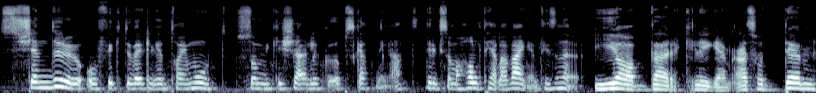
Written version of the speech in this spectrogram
Kände du och fick du verkligen ta emot så mycket kärlek och uppskattning att det liksom har hållit hela vägen tills nu? ja verkligen. Alltså den...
